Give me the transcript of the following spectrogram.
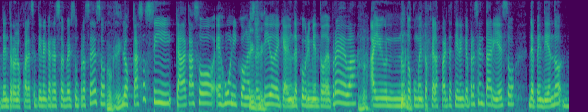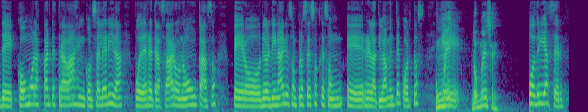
dentro de los cuales se tiene que resolver su proceso. Los casos sí, cada caso es único en el sentido de que hay un descubrimiento de prueba, hay unos documentos que las partes tienen que presentar y eso, dependiendo de cómo las partes trabajen con celeridad, puede retrasar o no un caso pero de ordinario son procesos que son eh, relativamente cortos. ¿Un mes? Eh, ¿Dos meses? Podría ser,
